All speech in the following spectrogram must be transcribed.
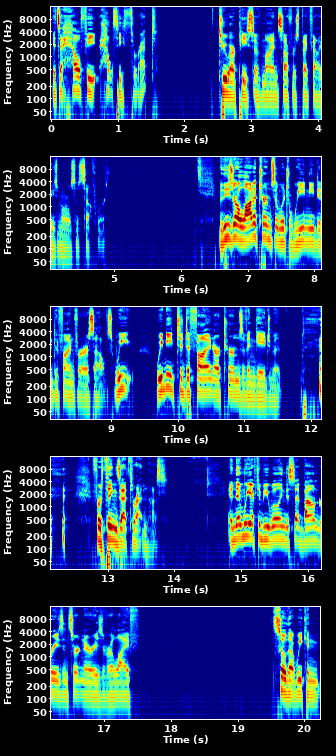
It's a healthy, healthy threat to our peace of mind, self respect, values, morals, and self worth. But these are a lot of terms in which we need to define for ourselves. We we need to define our terms of engagement for things that threaten us. And then we have to be willing to set boundaries in certain areas of our life so that we can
